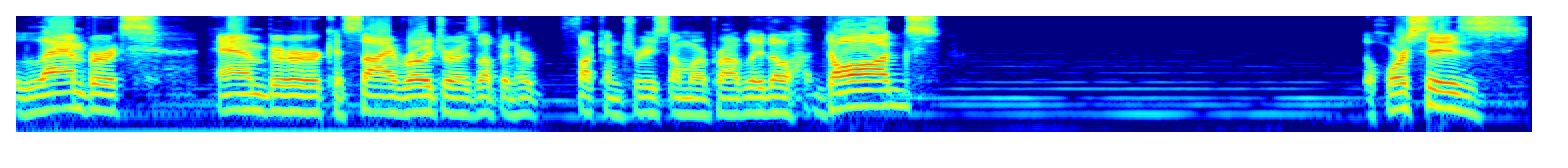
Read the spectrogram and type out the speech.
Lambert, Amber, Kasai, Rodra is up in her fucking tree somewhere, probably. The dogs, the horses.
